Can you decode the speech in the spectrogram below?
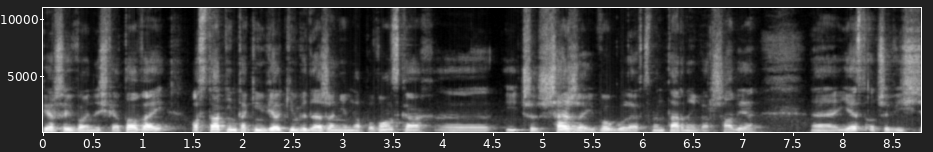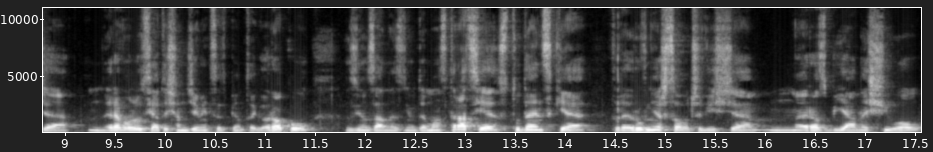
I wojny światowej. Ostatnim takim wielkim wydarzeniem na Powązkach e, i czy szerzej w ogóle w cmentarnej Warszawie e, jest oczywiście rewolucja 1905 roku, związane z nią demonstracje studenckie, które również są oczywiście rozbijane siłą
